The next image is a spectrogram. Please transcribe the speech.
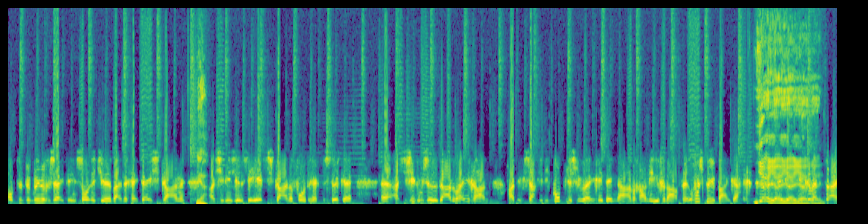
op- de tribune gezeten in het zonnetje bij de GT-chicane. Ja. Als je die sinds de eerste chicane voor het rechte stuk, hè. eh, als je ziet hoe ze er daar doorheen gaan, had ik, zag je die kopjes bewegen. Ik denk, nou, we gaan hier vanavond heel veel spierpijn krijgen. Ja, ja, ja, ja.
